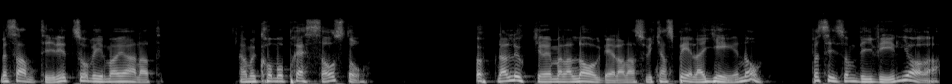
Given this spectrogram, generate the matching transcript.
Men samtidigt så vill man ju gärna att Ja, men kom och pressa oss då. Öppna luckor mellan lagdelarna så vi kan spela igenom. Precis som vi vill göra.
